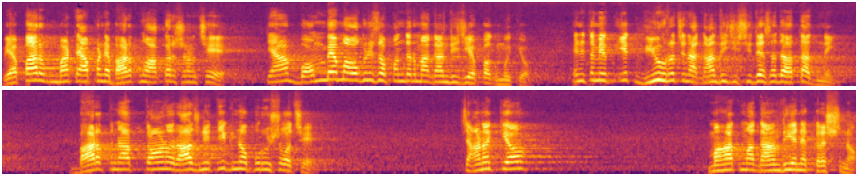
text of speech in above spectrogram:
વેપાર માટે આપણને ભારતનું આકર્ષણ છે. ત્યાં બોમ્બેમાં ઓગણીસો પંદરમાં ગાંધીજીએ પગ મૂક્યો. એની તમે એક વ્યૂહરચના ગાંધીજી સીધે સદા હતા જ નહીં. ભારતના ત્રણ રાજનીતિજ્ઞ પુરુષો છે. ચાણક્ય, મહાત્મા ગાંધી અને કૃષ્ણ.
